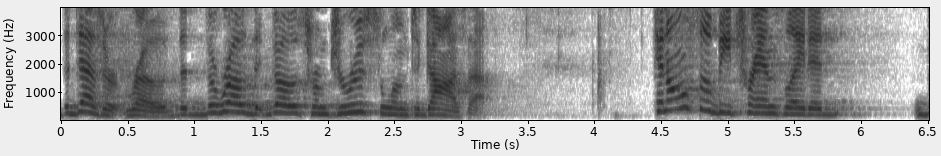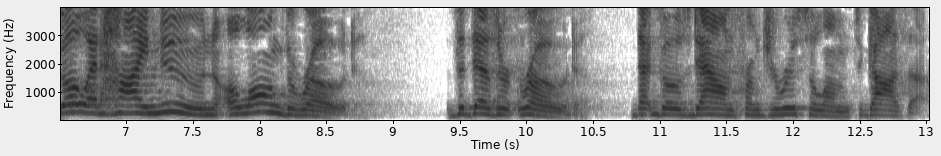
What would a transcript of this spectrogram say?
the desert road, the, the road that goes from Jerusalem to Gaza, can also be translated go at high noon along the road, the desert road that goes down from Jerusalem to Gaza.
